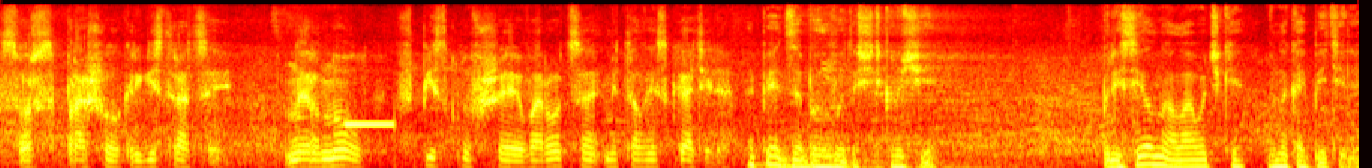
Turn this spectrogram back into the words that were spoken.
Сорс прошел к регистрации. Нырнул в пискнувшее воротца металлоискателя. Опять забыл вытащить ключи. Присел на лавочке в накопителе.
